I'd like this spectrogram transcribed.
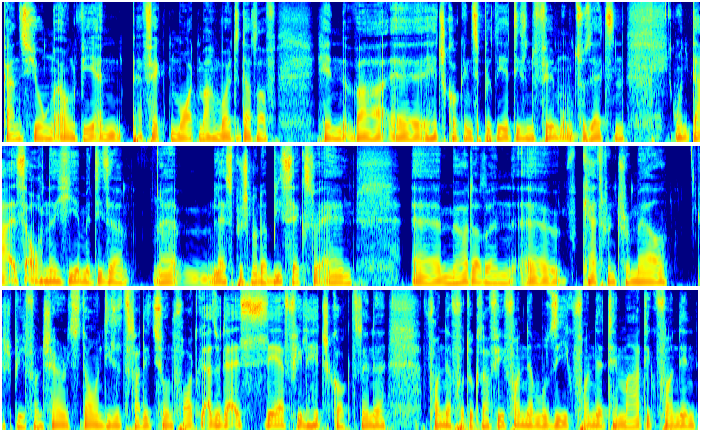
ganz jung irgendwie einen perfekten Mord machen wollte. Daraufhin war äh, Hitchcock inspiriert, diesen Film umzusetzen. Und da ist auch eine hier mit dieser äh, lesbischen oder bisexuellen äh, Mörderin äh, Catherine Trammell gespielt von Sharon Stone, diese Tradition fortgesetzt. Also da ist sehr viel Hitchcock drin, von der Fotografie, von der Musik, von der Thematik, von den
